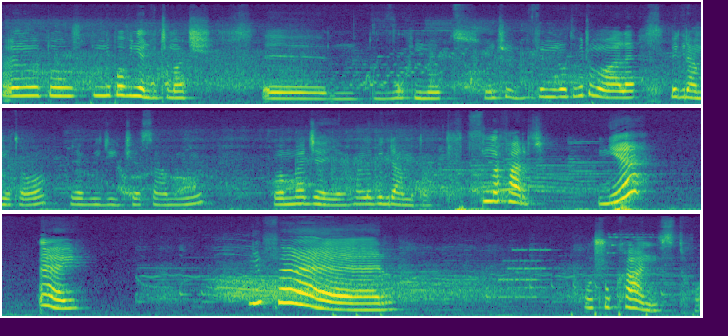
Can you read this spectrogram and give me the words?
Ale no to już nie powinien wytrzymać yy, dwóch minut. Znaczy dwie minuty wytrzymał, ale wygramy to, jak widzicie sami. Mam nadzieję, ale wygramy to. Na karcie. Nie? Ej. Nie fair. Oszukaństwo.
